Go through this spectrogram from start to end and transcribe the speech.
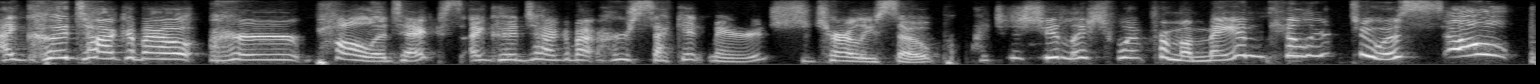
I could talk about her politics. I could talk about her second marriage to Charlie Soap. I just she went from a man killer to a soap.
